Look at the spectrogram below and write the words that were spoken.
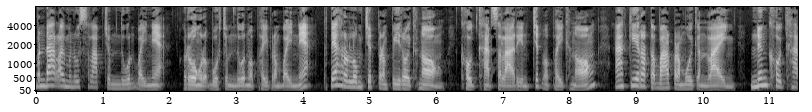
បណ្ដាលឲ្យមនុស្សស្លាប់ចំនួន3នាក់រងរបួសចំនួន28នាក់ផ្ទះរលំជិត700ខ្នងខូចខាតសាលារៀនជិត20ខ្នងអាគាររដ្ឋបាល6កន្លែង និងខូចខាត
